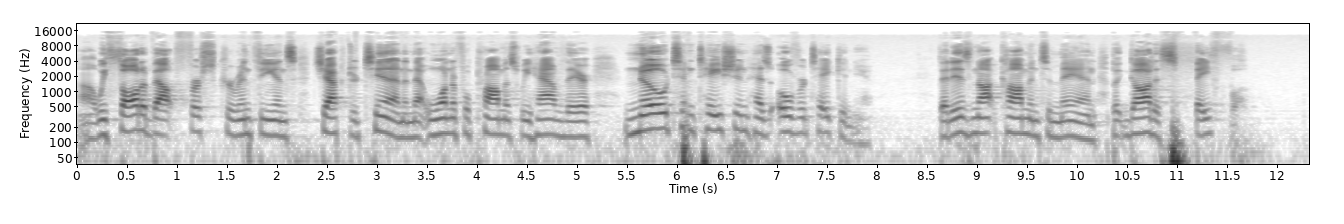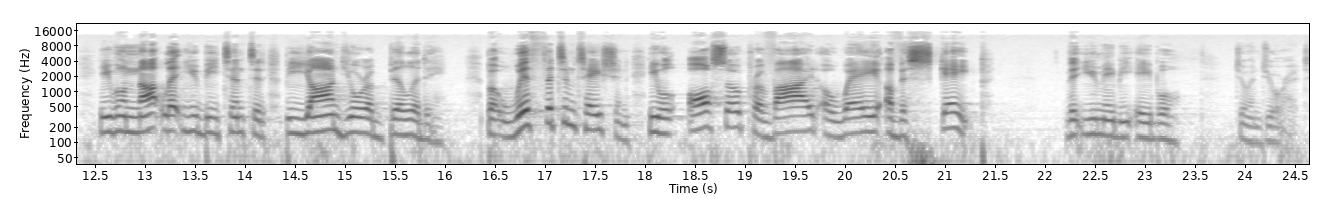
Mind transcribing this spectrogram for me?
uh, we thought about 1 Corinthians chapter 10 and that wonderful promise we have there no temptation has overtaken you that is not common to man, but God is faithful. He will not let you be tempted beyond your ability. But with the temptation, He will also provide a way of escape that you may be able to endure it.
